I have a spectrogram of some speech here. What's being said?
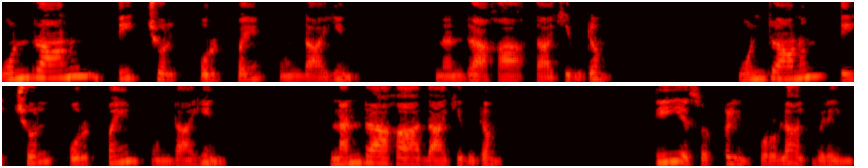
ஒன்றானும் தீச்சொல் பொருட்பயன் உண்டாயின் நன்றாகாதாகிவிடும். ஒன்றானும் தீச்சொல் பொருட்பயன் உண்டாயின் நன்றாகாதாகிவிடும். தீய சொற்களின் பொருளால் விளையும்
